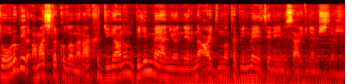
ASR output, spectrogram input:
doğru bir amaçla kullanarak dünyanın bilinmeyen yönlerini aydınlatabilme yeteneğini sergilemiştir.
